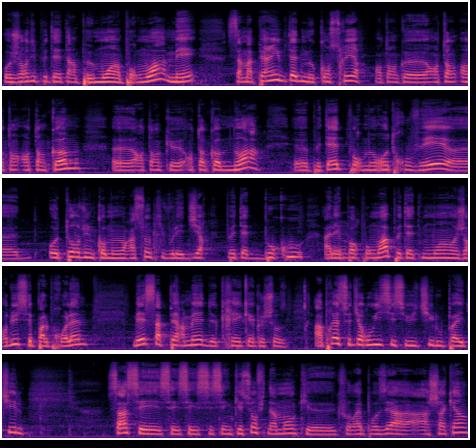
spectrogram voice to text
Aujourd'hui, peut-être un peu moins pour moi, mais ça m'a permis peut-être de me construire en tant que, en tant, en tant, en tant qu'homme, euh, en tant que, en tant qu'homme noir, euh, peut-être pour me retrouver euh, autour d'une commémoration qui voulait dire peut-être beaucoup à l'époque pour moi, peut-être moins aujourd'hui, c'est pas le problème, mais ça permet de créer quelque chose. Après, se dire oui, si c'est utile ou pas utile, ça, c'est une question finalement qu'il faudrait poser à, à chacun.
